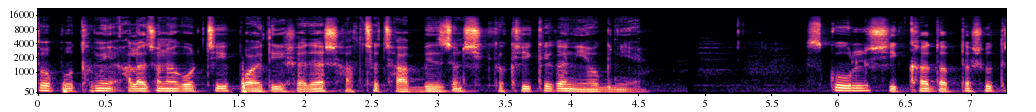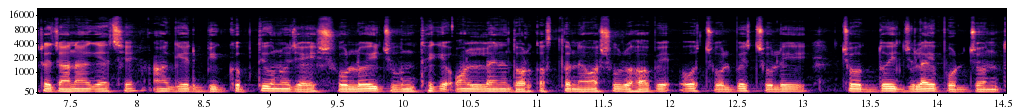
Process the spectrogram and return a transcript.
তো প্রথমেই আলোচনা করছি পঁয়ত্রিশ হাজার সাতশো ছাব্বিশ জন শিক্ষক শিক্ষিকা নিয়োগ নিয়ে। স্কুল শিক্ষা দপ্তর সূত্রে জানা গেছে, আগের বিজ্ঞপ্তি অনুযায়ী ষোলোই জুন থেকে অনলাইনে দরখাস্ত নেওয়া শুরু হবে ও চলবে চলে, চোদ্দোই জুলাই পর্যন্ত,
